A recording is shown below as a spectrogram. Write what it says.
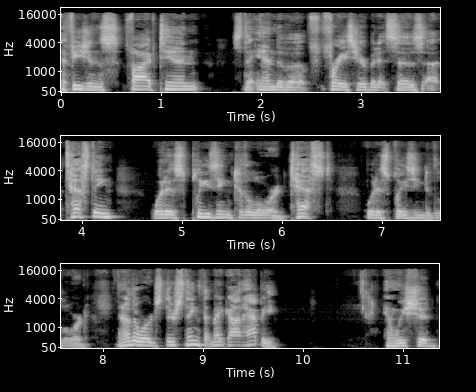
Ephesians 5:10 is the end of a phrase here, but it says uh, testing what is pleasing to the Lord. Test what is pleasing to the Lord. In other words, there's things that make God happy. And we should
